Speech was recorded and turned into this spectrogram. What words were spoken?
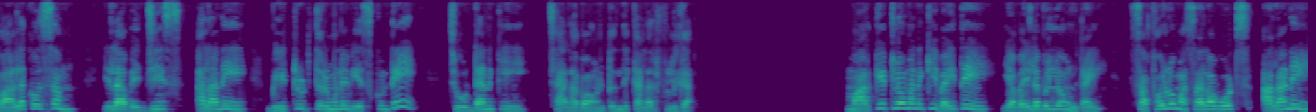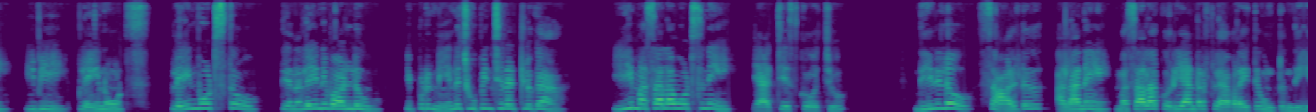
వాళ్ళ కోసం ఇలా వెజ్జీస్ అలానే బీట్రూట్ తురుముని వేసుకుంటే చూడ్డానికి చాలా బాగుంటుంది కలర్ఫుల్గా. మార్కెట్లో మనకి ఇవైతే అవైలబుల్లో ఉంటాయి. సఫోలో మసాలా ఓట్స్ అలానే ఇవి ప్లెయిన్ ఓట్స్. ప్లెయిన్ ఓట్స్తో తినలేని వాళ్ళు ఇప్పుడు నేను చూపించినట్లుగా ఈ మసాలా ఓట్స్ని యాడ్ చేసుకోవచ్చు. దీనిలో సాల్ట్ అలానే మసాలా కొరియాండర్ ఫ్లేవర్ అయితే ఉంటుంది.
